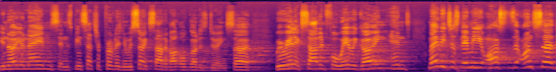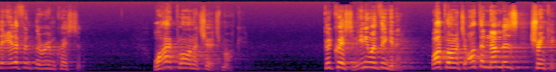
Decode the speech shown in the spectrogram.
you know your names, and it's been such a privilege, and we're so excited about all God is doing. So we're really excited for where we're going, and maybe just let me ask, answer the elephant in the room question. Why plant a church, Mark? Good question. Anyone thinking that? Why plant a church? Aren't the numbers shrinking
